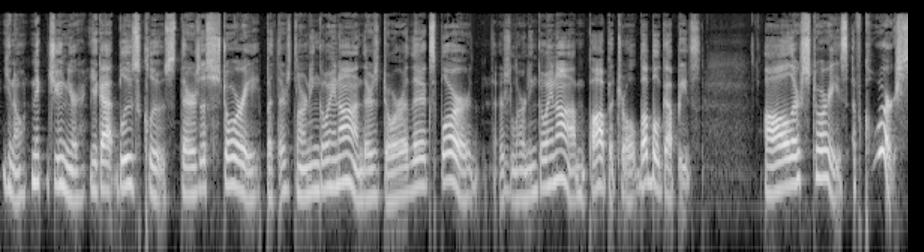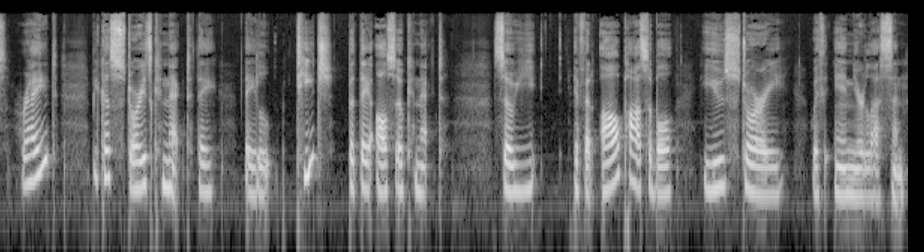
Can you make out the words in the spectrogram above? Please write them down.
you know, Nick Jr., you got Blues Clues. There's a story, but there's learning going on. There's Dora the Explorer. There's learning going on. Paw Patrol, Bubble Guppies. All are stories, of course, right? Because stories connect. They they teach, but they also connect. So, if at all possible, use story within your lesson.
